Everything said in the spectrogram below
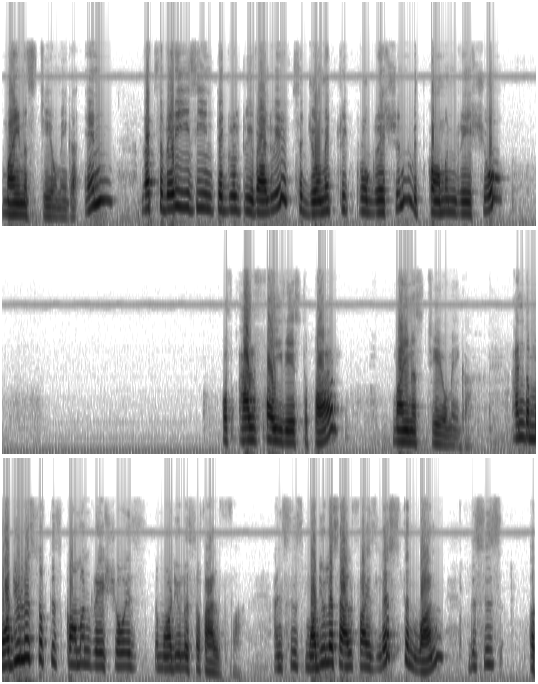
minus j omega n. That is a very easy integral to evaluate. It is a geometric progression with common ratio of alpha e raised to the power minus j omega. And the modulus of this common ratio is the modulus of alpha. And since modulus alpha is less than 1, this is a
